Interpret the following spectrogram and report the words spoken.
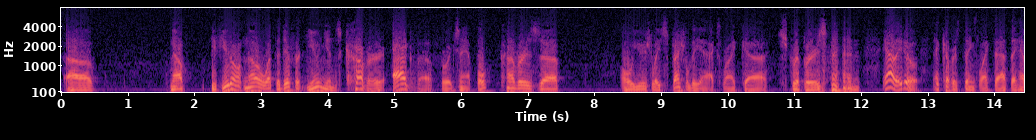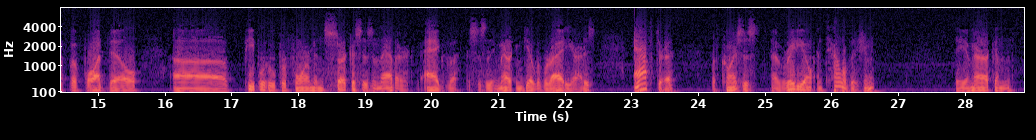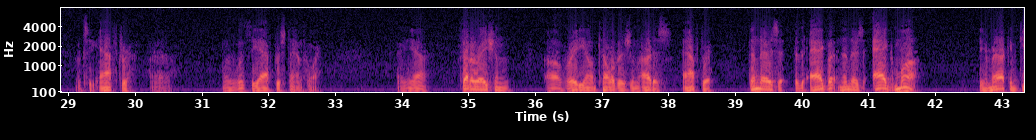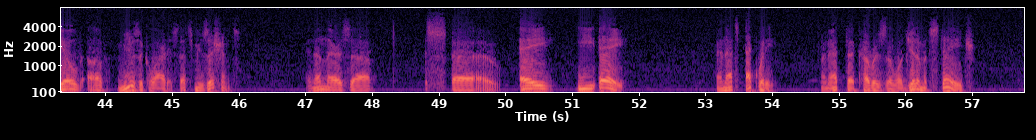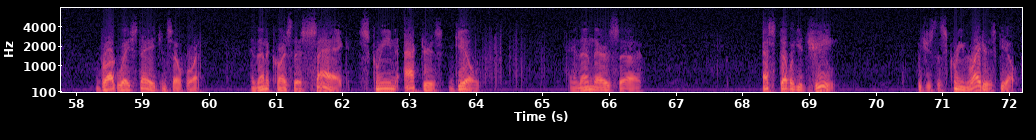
Uh, now, if you don't know what the different unions cover, AGVA, for example, covers, uh, oh, usually specialty acts like uh, strippers. yeah, they do. That covers things like that. They have vaudeville, uh, people who perform in circuses and that are AGVA. This is the American Guild of Variety Artists. AFTRA, of course, is uh, radio and television. The American, let's see, AFTRA. Uh, what's the AFTRA stand for? Uh, yeah, Federation of Radio and Television Artists, AFTRA. Then there's uh, the AGVA, and then there's AGMA, the American Guild of Musical Artists. That's musicians. And then there's uh, uh, AEA, and that's equity. And that uh, covers the legitimate stage, Broadway stage, and so forth. And then, of course, there's SAG, Screen Actors Guild. And then there's uh, SWG, which is the Screenwriters Guild.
